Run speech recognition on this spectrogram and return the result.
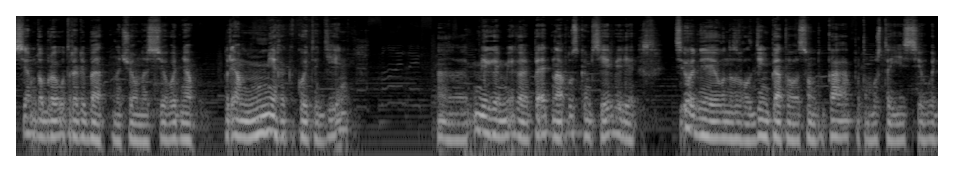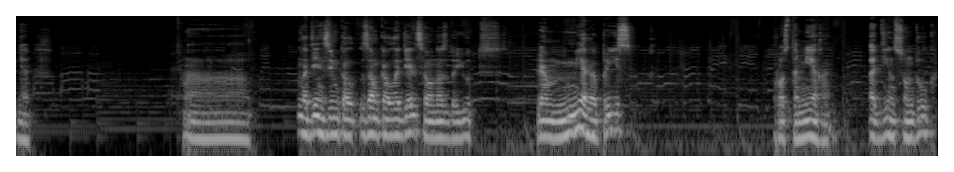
Всем доброе утро, ребят. Ну что, у нас сегодня прям мега какой-то день. Э, Мега-мега опять на русском сервере. Сегодня я его назвал День пятого сундука, потому что есть сегодня э, на День замка, замка владельца у нас дают прям мега приз. Просто мега. Один сундук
